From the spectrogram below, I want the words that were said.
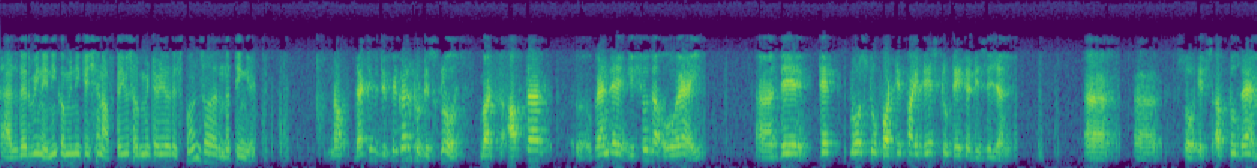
Has there been any communication after you submitted your response or nothing yet? Now, that is difficult to disclose, but after, uh, when they issue the OAI, uh, they take close to 45 days to take a decision. Uh, uh, so it's up to them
